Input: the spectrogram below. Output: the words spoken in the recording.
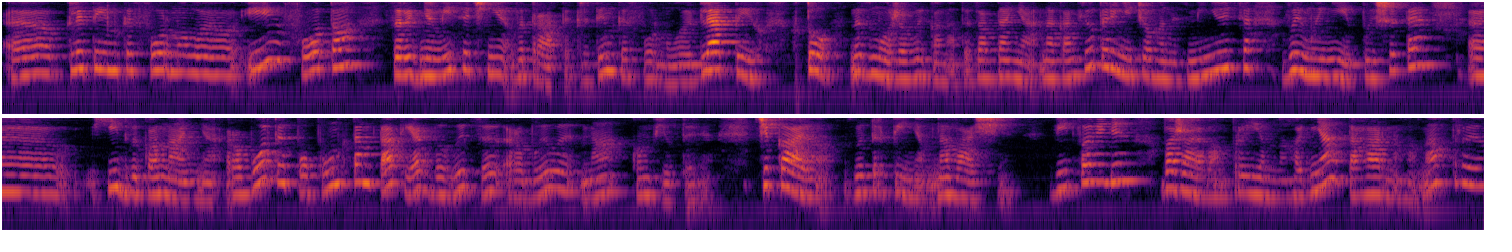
е, клітинки з формулою, і фото середньомісячні витрати клітинки з формулою. Для тих, хто не зможе виконати завдання на комп'ютері, нічого не змінюється. Ви мені пишете е, хід виконання роботи по пунктам, так як би ви це робили на комп'ютері. Чекаю з нетерпінням на ваші відповіді. Бажаю вам приємного дня та гарного настрою.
